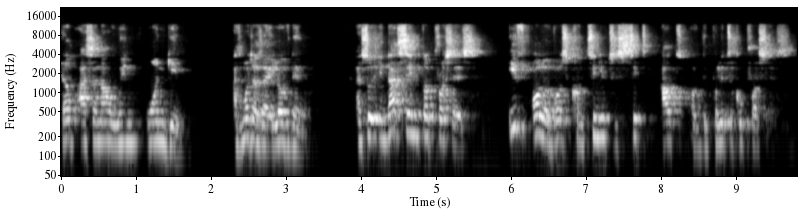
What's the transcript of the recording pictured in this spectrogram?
help Arsenal win one game as much as I love them. And so, in that same thought process, if all of us continue to sit out of the political process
